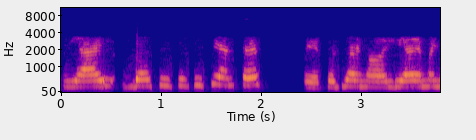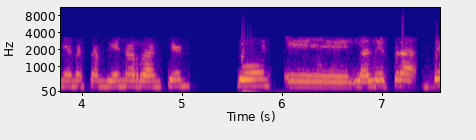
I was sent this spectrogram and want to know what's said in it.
si hay dosis suficientes, pues bueno, el día de mañana también arranquen con la letra B.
